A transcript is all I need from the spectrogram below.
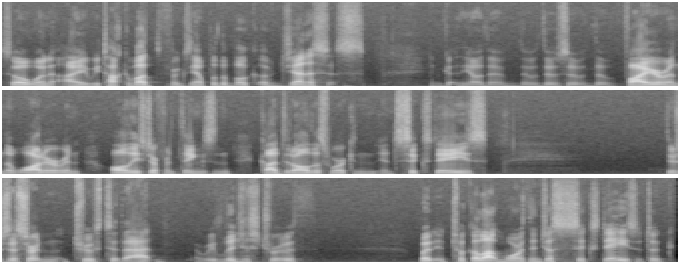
So when I we talk about, for example, the book of Genesis, and you know the, the there's a, the fire and the water and all these different things, and God did all this work in, in six days. There's a certain truth to that, a religious truth, but it took a lot more than just six days. It took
